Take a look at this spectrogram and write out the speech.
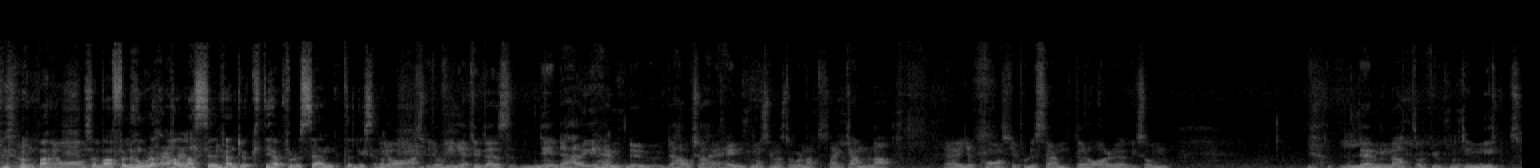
som, bara, Ja, som bara förlorat alla sina duktiga producenter. Liksom. Ja, alltså, jag vet ju inte ens. Det, det här har ju hänt nu. Det har också hänt de senaste åren att så här gamla eh, japanska producenter har eh, liksom lämnat och gjort någonting nytt.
